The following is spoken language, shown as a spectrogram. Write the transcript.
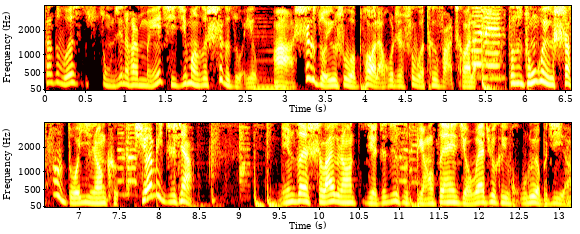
但是我总结了哈，每一期基本是十个左右啊，十个左右说我胖了，或者说我头发长了。但是中国有十四多亿人口，相比之下，你们这十来个人简直就是冰山一角，完全可以忽略不计啊。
